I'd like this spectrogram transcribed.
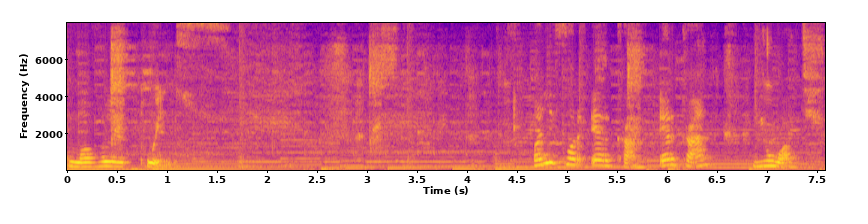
Lovely twins. Only for Erkan. Erkan, you watch.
